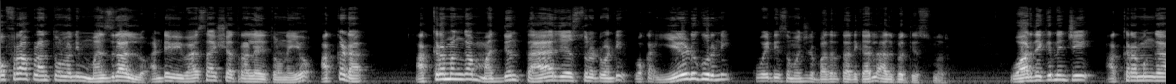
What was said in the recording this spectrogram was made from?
ఓఫ్రా ప్రాంతంలోని మజ్రాల్లో అంటే ఈ వ్యవసాయ క్షేత్రాలు ఏదైతే ఉన్నాయో అక్కడ అక్రమంగా మద్యం తయారు చేస్తున్నటువంటి ఒక ఏడుగురిని కువైట్కి సంబంధించిన భద్రతా అధికారులు అధిపతిస్తున్నారు తీస్తున్నారు వారి దగ్గర నుంచి అక్రమంగా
